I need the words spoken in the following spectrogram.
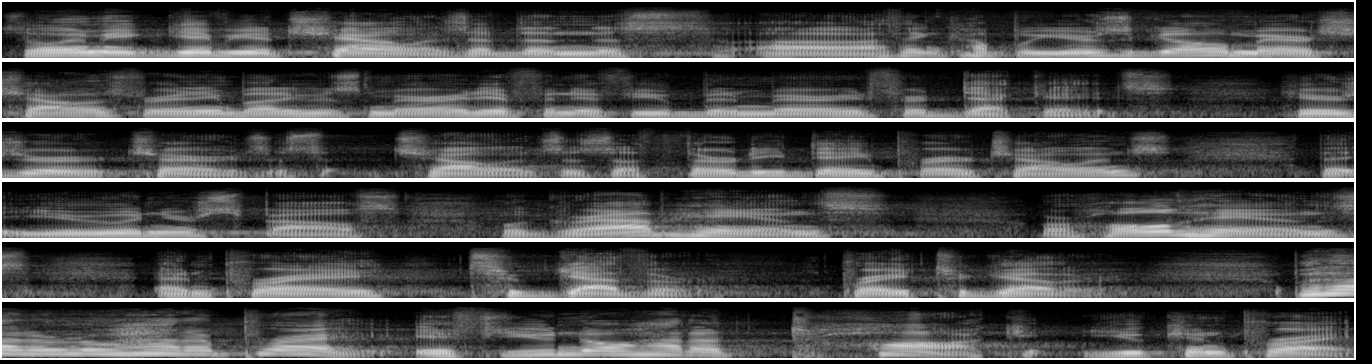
So let me give you a challenge. I've done this, uh, I think, a couple years ago, marriage challenge for anybody who's married, if and if you've been married for decades. Here's your challenge. It's challenge. It's a 30 day prayer challenge that you and your spouse will grab hands or hold hands and pray together. Pray together. But I don't know how to pray. If you know how to talk, you can pray.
